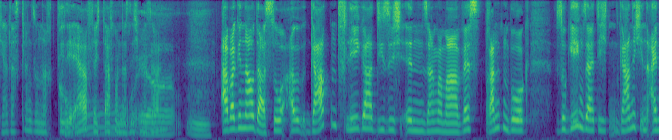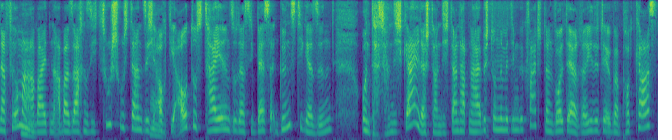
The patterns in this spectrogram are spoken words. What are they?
Ja, das klang so nach DDR, vielleicht darf man das nicht mehr ja, sagen. Aber genau das, so äh, Gartenpfleger, die sich in, sagen wir mal, Westbrandenburg so gegenseitig gar nicht in einer Firma Hm. arbeiten, aber Sachen sich zuschustern, sich auch die Autos teilen, sodass sie besser, günstiger sind. Und das fand ich geil. Da stand ich dann, habe eine halbe Stunde mit ihm gequatscht. Dann wollte er, redete er über Podcast.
